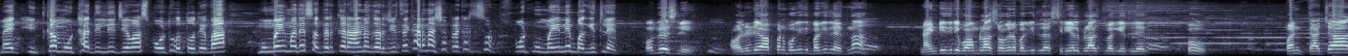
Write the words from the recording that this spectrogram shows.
म्हणजे इतका मोठा दिल्लीत जेव्हा स्फोट होतो तेव्हा मुंबईमध्ये सतर्क राहणं गरजेचं आहे कारण अशा प्रकारचे स्फो- स्फोट मुंबईने बघितलेत. ऑब्विसली ऑलरेडी आपण बघित बघितलेत ना? नाईन्टी थ्री बॉम्ब ब्लास्ट वगैरे बघितलं सिरियल ब्लास्ट बघितलेत. हो. पण त्याच्या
